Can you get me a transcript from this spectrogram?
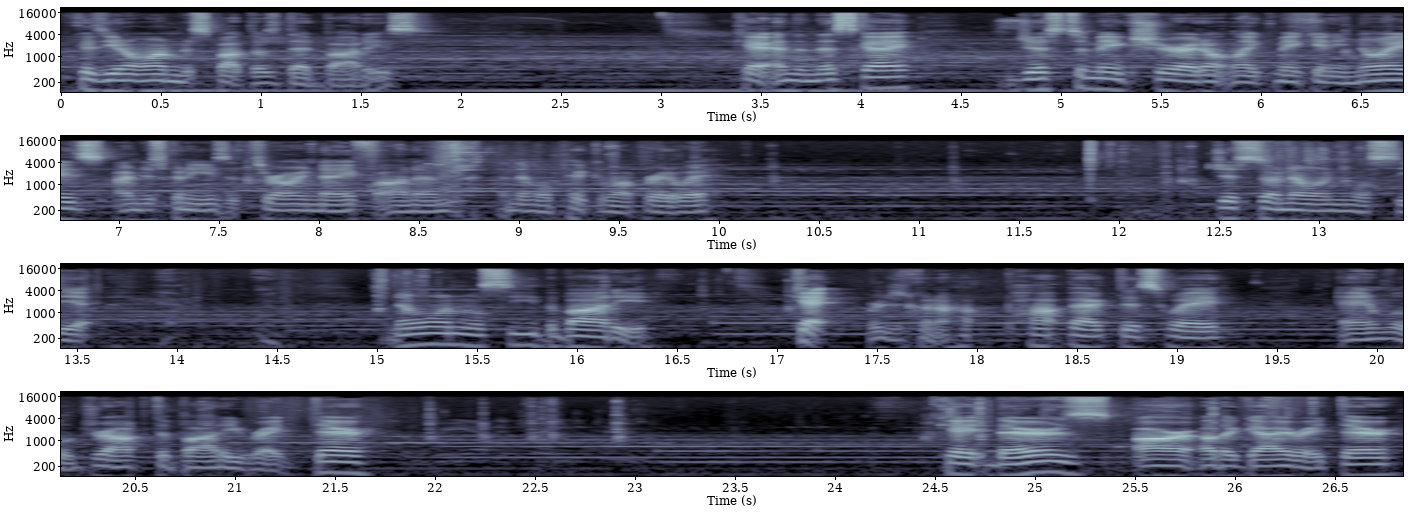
Because you don't want him to spot those dead bodies. Okay, and then this guy, just to make sure I don't like make any noise, I'm just going to use a throwing knife on him. And then we'll pick him up right away. Just so no one will see it. No one will see the body. Okay, we're just to pop back this way and we'll drop the body right there. Okay, there's our other guy right there.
